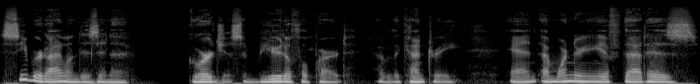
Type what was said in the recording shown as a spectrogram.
Seabird island is in a gorgeous a beautiful part of the country and i'm wondering if that has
